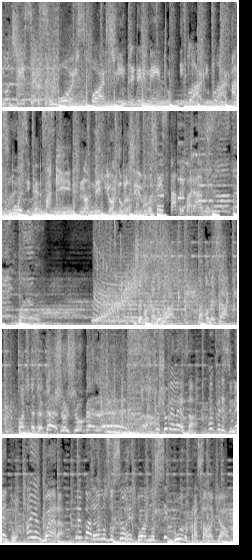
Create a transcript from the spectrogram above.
Notícias, humor, esporte, entretenimento e claro, e claro, as músicas. Aqui, na melhor do Brasil. Você está preparado? Chegou, tá no ar, vai começar, pode ter certeza. Chuchu Beleza. Chuchu Beleza, oferecimento Anhanguera. Preparamos o seu retorno seguro para a sala de aula.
